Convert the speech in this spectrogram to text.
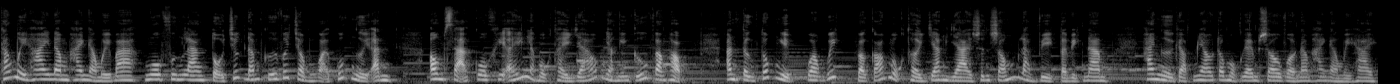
Tháng 12 năm 2013, Ngô Phương Lan tổ chức đám cưới với chồng ngoại quốc người Anh. Ông xã cô khi ấy là một thầy giáo, nhà nghiên cứu văn học. Anh từng tốt nghiệp qua quýt và có một thời gian dài sinh sống làm việc tại Việt Nam. Hai người gặp nhau trong một game show vào năm 2012.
